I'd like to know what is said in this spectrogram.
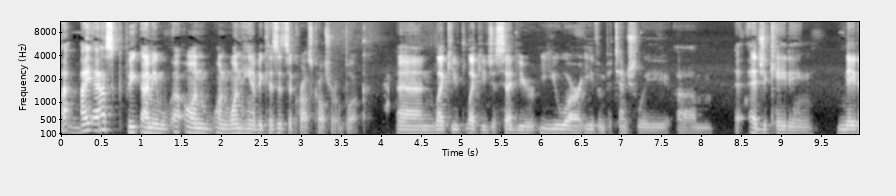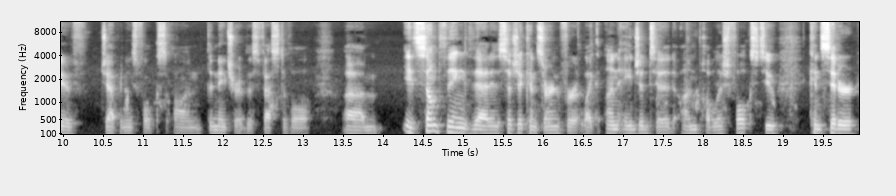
I, I ask. I mean, on on one hand, because it's a cross cultural book, and like you like you just said, you you are even potentially um, educating native Japanese folks on the nature of this festival. Um, it's something that is such a concern for like unagented, unpublished folks to consider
